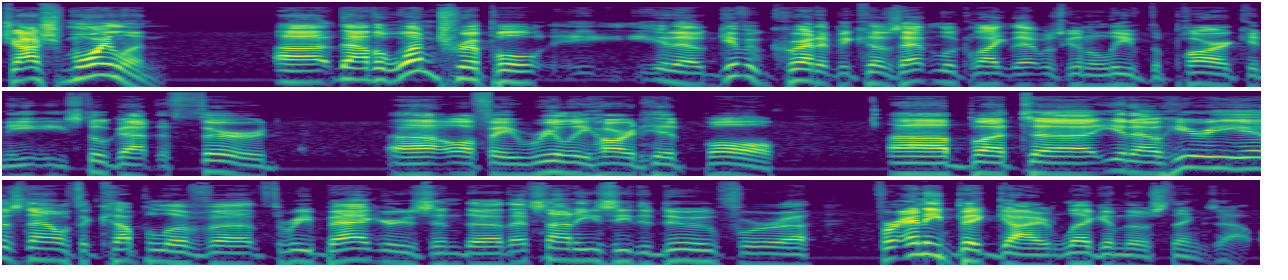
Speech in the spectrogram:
Josh Moylan. Uh, now, the one triple, you know, give him credit because that looked like that was going to leave the park, and he, he still got the third uh, off a really hard hit ball. Uh, but, uh, you know, here he is now with a couple of uh, three baggers, and that's not easy to do for, for any big guy legging those things out.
